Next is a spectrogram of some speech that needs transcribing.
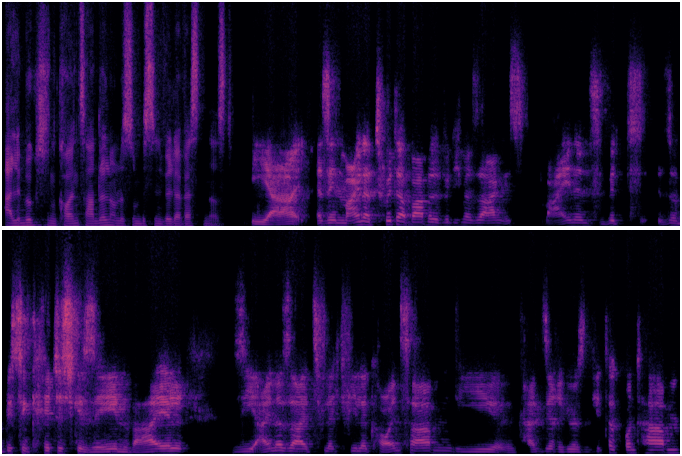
alle möglichen Coins handeln und es so ein bisschen wilder Westen ist. Ja, also in meiner Twitter-Bubble würde ich mal sagen, ist Binance wird so ein bisschen kritisch gesehen, weil sie einerseits vielleicht viele Coins haben, die keinen seriösen Hintergrund haben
